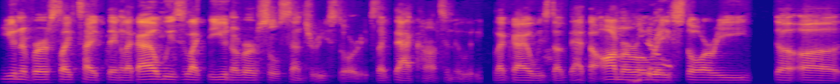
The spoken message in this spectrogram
universe like type thing. Like I always like the Universal Century stories, like that continuity. Like I always dug that. The Amuro You know- Ray story, the uh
